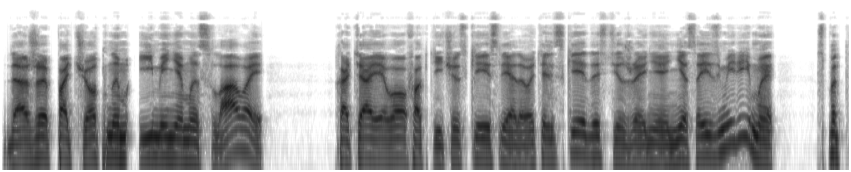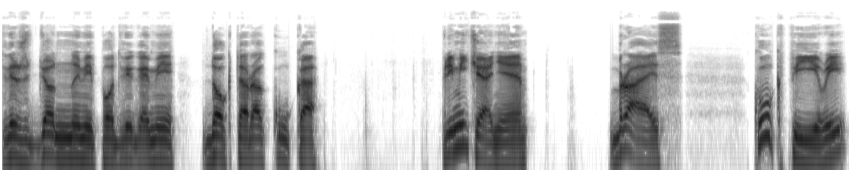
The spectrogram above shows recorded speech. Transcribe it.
даже почетным именем и славой, хотя его фактические исследовательские достижения несоизмеримы с подтвержденными подвигами доктора Кука. Примечание. Брайс Cook Peary,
